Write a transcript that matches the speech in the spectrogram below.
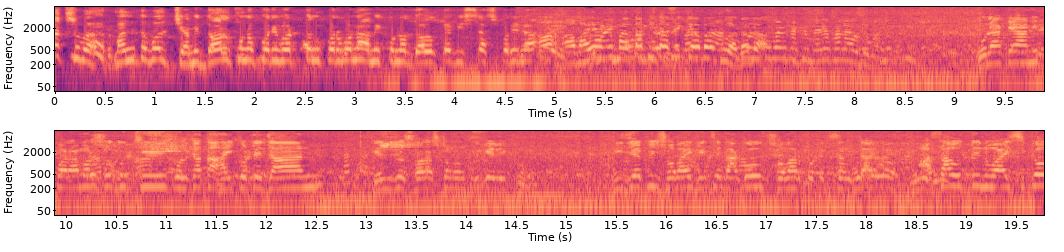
একশো বার আমি তো বলছি আমি দল কোনো পরিবর্তন করব না আমি কোনো দলকে বিশ্বাস করি না। ওনাকে আমি পরামর্শ দিচ্ছি কলকাতা হাইকোর্টে যান কেন্দ্রীয় স্বরাষ্ট্রমন্ত্রীকে লিখুন। বিজেপি সবাই বেঁচে থাকুক, সবার প্রোটেকশন চাই। আসাউদ্দিন ওয়াইসিকেও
